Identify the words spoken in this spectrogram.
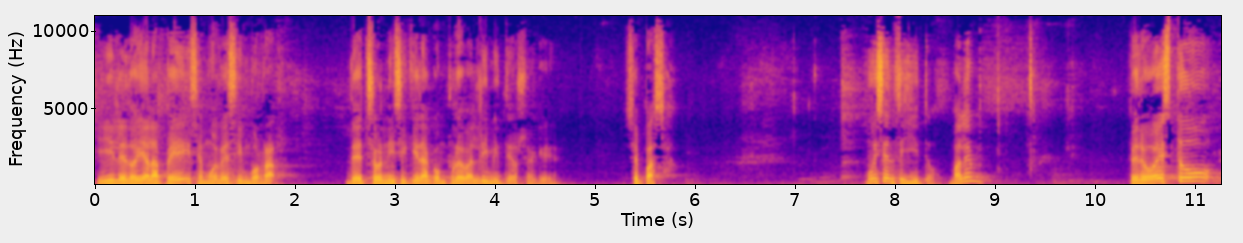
y le doy a la P y se mueve sin borrar. De hecho, ni siquiera comprueba el límite, o sea que se pasa. Muy sencillito, ¿vale? Pero esto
